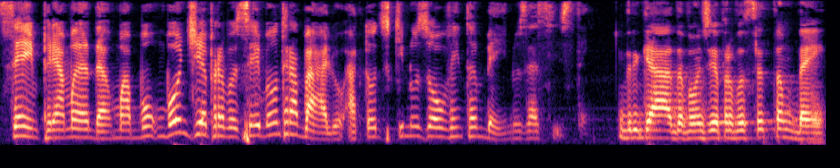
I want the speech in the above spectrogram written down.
Sempre, Amanda. Bo um bom dia para você e bom trabalho a todos que nos ouvem também, nos assistem. Obrigada, bom dia para você também.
